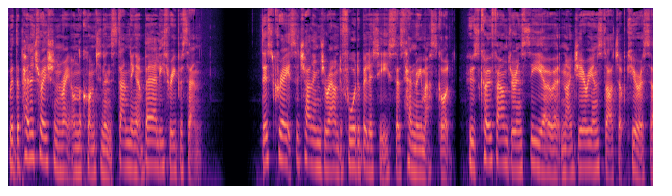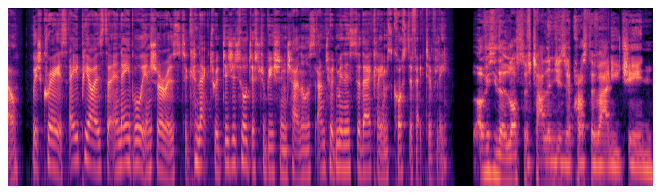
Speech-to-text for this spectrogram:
with the penetration rate on the continent standing at barely 3%. This creates a challenge around affordability, says Henry Mascot, who's co founder and CEO at Nigerian startup Curacel, which creates APIs that enable insurers to connect with digital distribution channels and to administer their claims cost effectively. Obviously, there are lots of challenges across the value chain,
